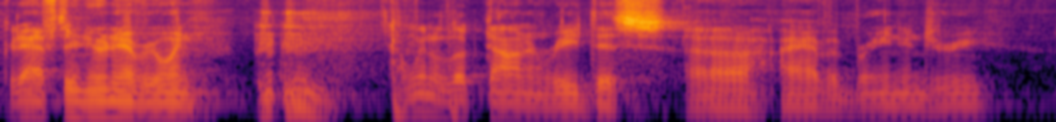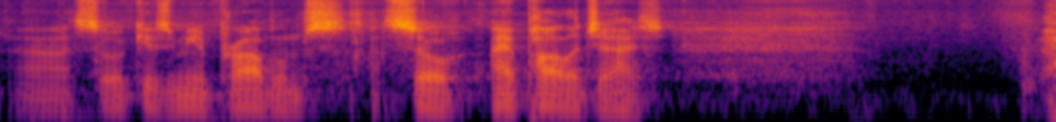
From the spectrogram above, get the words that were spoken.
Good afternoon, everyone. I'm going to look down and read this. Uh, I have a brain injury, uh, so it gives me problems. So I apologize.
